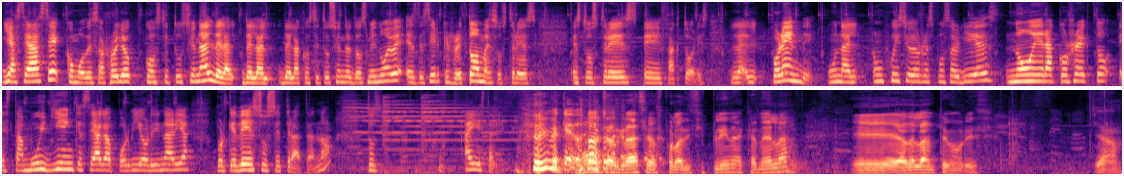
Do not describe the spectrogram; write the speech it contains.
ya se hace como desarrollo constitucional de la, de la, Constitución del 2009, es decir, que retoma esos tres, estos tres eh, factores. por ende, un juicio de responsabilidades no era correcto, está muy bien que se haga por vía ordinaria, porque de eso se trata, ¿no? Entonces, ahí está, ahí me quedo. Muchas gracias por la disciplina, Canela. Eh, adelante, Mauricio. Ya,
